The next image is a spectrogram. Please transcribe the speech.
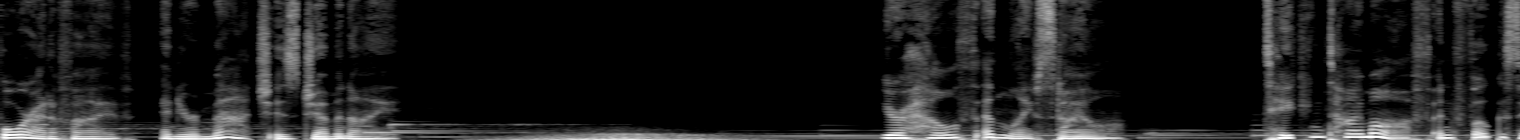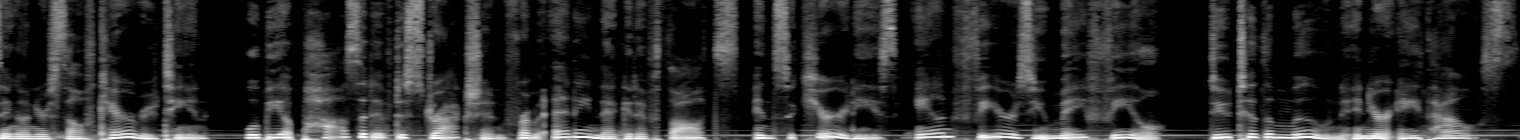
4 out of 5, and your match is Gemini. Your health and lifestyle. Taking time off and focusing on your self care routine will be a positive distraction from any negative thoughts, insecurities, and fears you may feel due to the moon in your eighth house.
